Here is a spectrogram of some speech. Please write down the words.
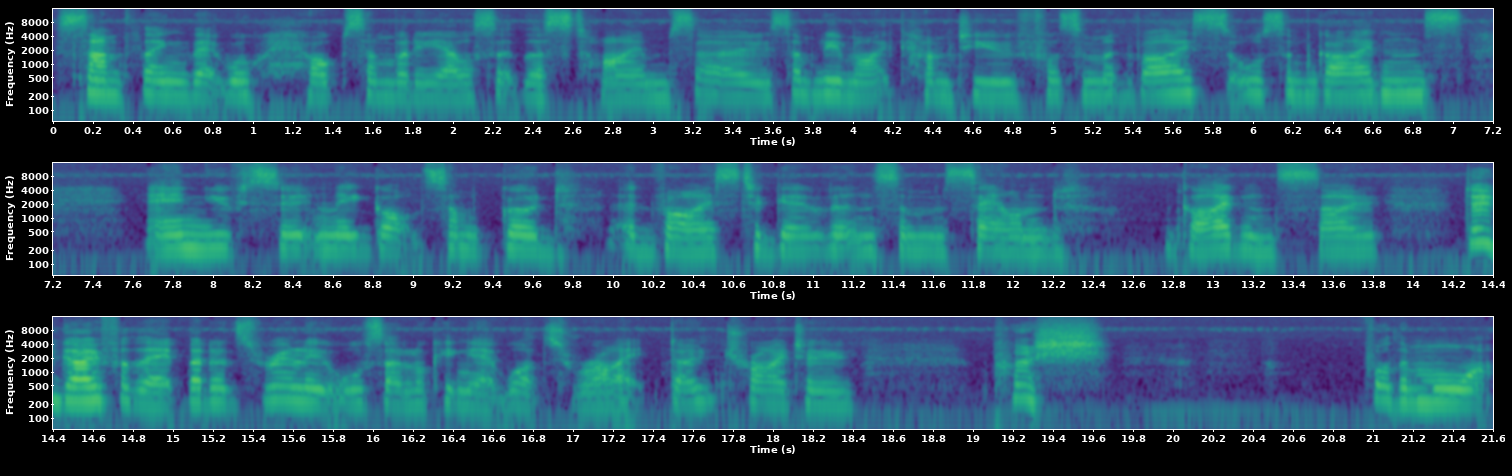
something that will help somebody else at this time. So, somebody might come to you for some advice or some guidance and you've certainly got some good advice to give and some sound guidance. So do go for that, but it's really also looking at what's right. Don't try to push for the more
